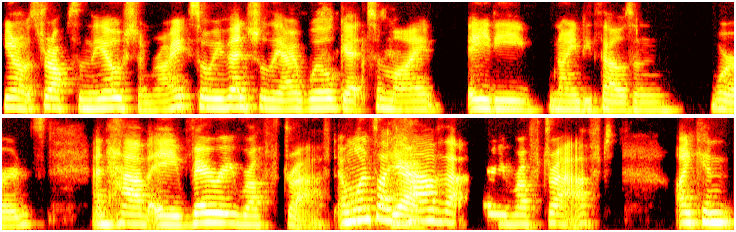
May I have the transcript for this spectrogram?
you know it's drops in the ocean right so eventually i will get to my 80 90,000 words and have a very rough draft. And once I yeah. have that very rough draft, I can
